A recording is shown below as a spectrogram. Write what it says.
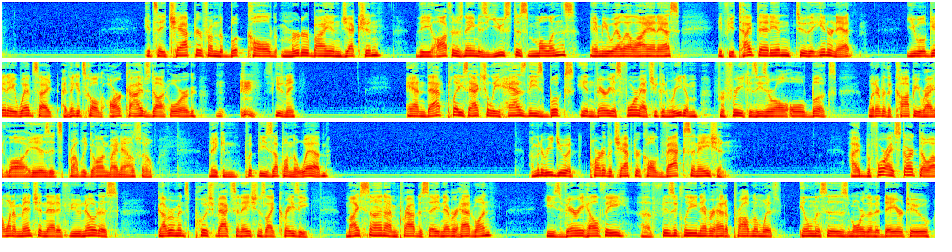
It's a chapter from the book called Murder by Injection. The author's name is Eustace Mullins, M U L L I N S. If you type that into the internet, you will get a website. I think it's called archives.org. Excuse me. And that place actually has these books in various formats. You can read them for free because these are all old books. Whatever the copyright law is, it's probably gone by now. So they can put these up on the web. I'm going to read you a part of a chapter called Vaccination. I before I start though, I want to mention that if you notice, governments push vaccinations like crazy. My son, I'm proud to say, never had one. He's very healthy, uh, physically, never had a problem with illnesses more than a day or two.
